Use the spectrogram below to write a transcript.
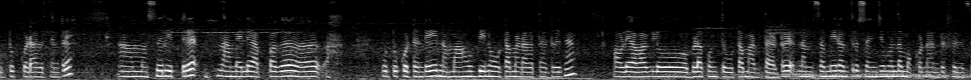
ಊಟಕ್ಕೆ ಕೊಡಾಗತ್ತೇನೆ ರೀ ಮೊಸರು ಇತ್ತು ಆಮೇಲೆ ಅಪ್ಪಗ ಊಟಕ್ಕೆ ಕೊಟ್ಟೇನೆ ರೀ ನಮ್ಮ ಹುಬ್ಬಿನೂ ಊಟ ಮಾಡಾಕತ್ತಾಳ್ರಿ ಈಗ. ಅವಳು ಯಾವಾಗಲೂ ಒಬ್ಳ ಕುಂತು ಊಟ ಮಾಡ್ತಾಳ್ರಿ. ನಮ್ಮ ಸಮೀರ್ ಅಂತೂ ಸಂಜೆ ಮುಂದೆ ಮಕ್ಕೊಂಡಾನ್ರಿ ಫ್ರೆಂಡ್ಸ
